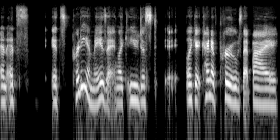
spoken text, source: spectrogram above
and it's it's pretty amazing like you just eh, like it kind of proves that by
